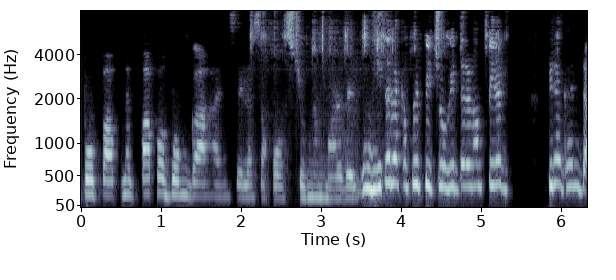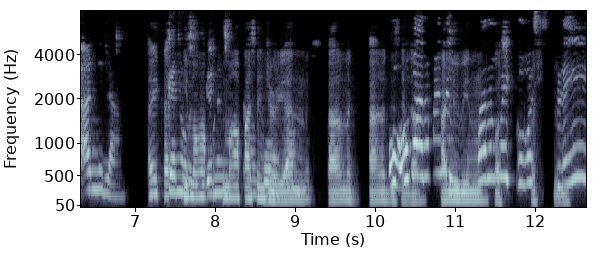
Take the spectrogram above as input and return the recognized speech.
pop nagpapabonggahan sila sa costume ng Marvel. Hindi talaga pipitsugin, talagang pinag, pinaghandaan nila. Ay, ka, Ganun, yung mga, ganun yung mga passenger yan, parang nag, ano din Oo, sila, parang Halloween Parang may cos- costume. cosplay.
